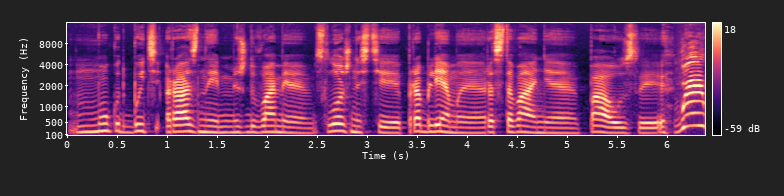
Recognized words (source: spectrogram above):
Могут быть разные между вами сложности, проблемы, расставания, паузы. We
